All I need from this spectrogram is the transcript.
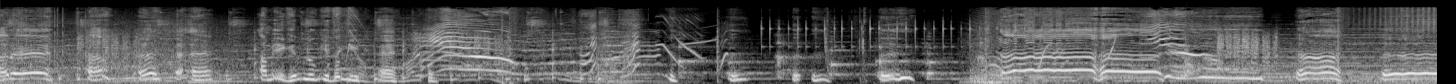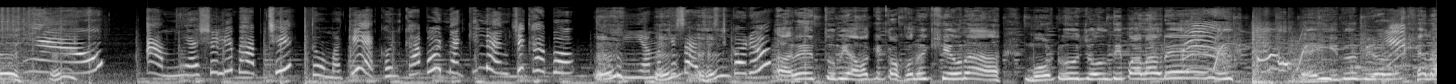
আরে আমি এখানে লুকিয়ে থাকি। হ্যাঁ। আহ! আমি আসলে ভাবছি তোমাকে এখন খাব নাকি লাঞ্চে খাব তুমি আমাকে সাজেস্ট করো আরে তুমি আমাকে কখনোই খেও না মোটু জলদি পালাও রে এই ইঁদুর বিড়ালের খেলা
